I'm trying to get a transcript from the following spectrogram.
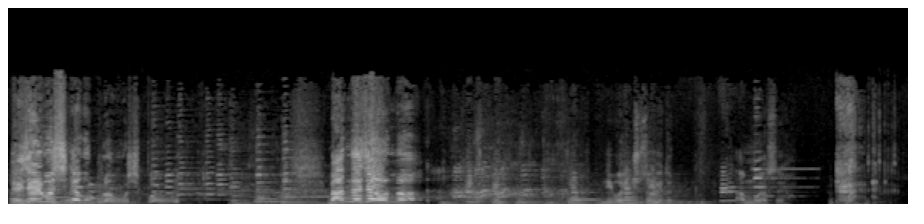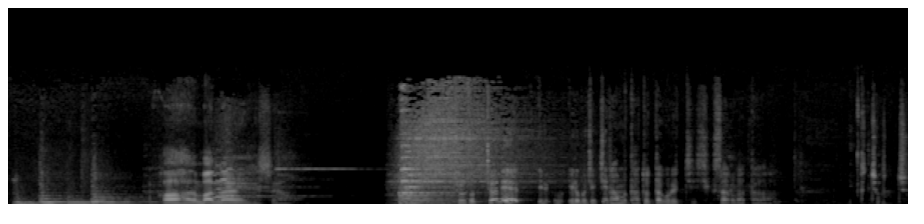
내 잘못이냐고 물어보고 싶어요. 만나자 엄마. 이번 추석에도 안 모였어요. 아 하는 만나야겠어요. 추석 전에 일- 일부 직전에 한번 다퉜다고 그랬지 식사로 갔다가 그쵸 그쵸.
